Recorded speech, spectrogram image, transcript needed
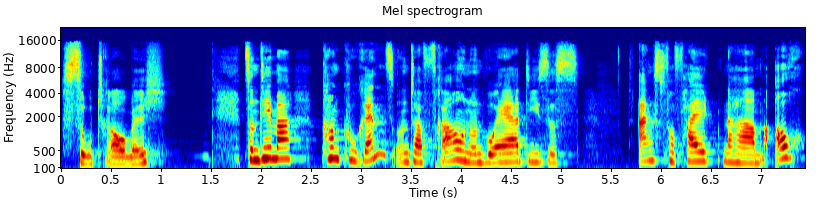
So traurig. Zum Thema Konkurrenz unter Frauen und woher dieses Angst vor Falten haben auch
